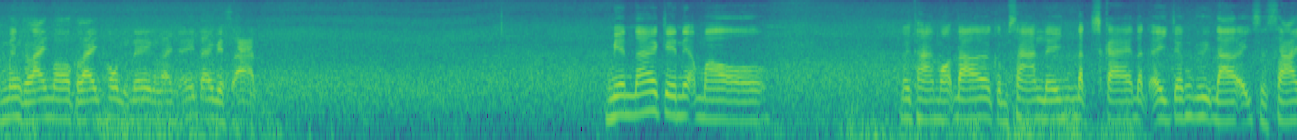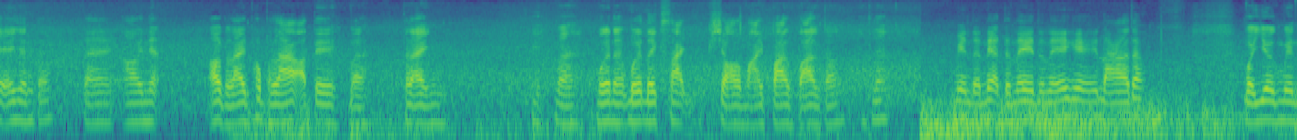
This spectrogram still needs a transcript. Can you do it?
មិនមែនកន្លែងមកកន្លែង holiday កន្លែងអីតែវាស្អាត មានដែរគេអ្នកមកដូចថាមកដើរកំសាន្តលេងដឹកឆ្កែដឹកអីចឹងគឺដើរ exercise អីចឹងទៅតែឲ្យអ្នកឲ្យកន្លែង popular អត់ទេបាទកន្លែងនេះបាទមើលនៅមើលដីខ្សាច់ខ្យល់ម៉ាយប៉ើប៉ើទៅណាមានតែអ្នកតនេតនេគេដើរទៅបើយើងមាន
